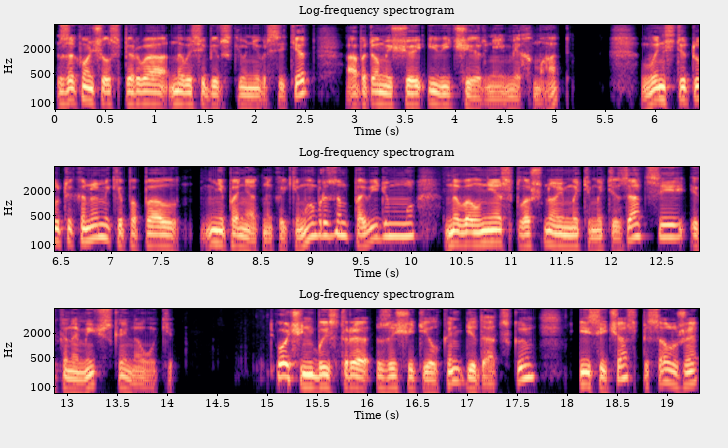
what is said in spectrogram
закончил сперва Новосибирский университет, а потом еще и вечерний мехмат. В Институт экономики попал непонятно каким образом, по-видимому, на волне сплошной математизации экономической науки. Очень быстро защитил кандидатскую и сейчас писал уже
